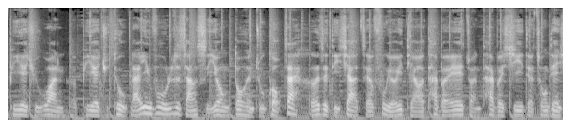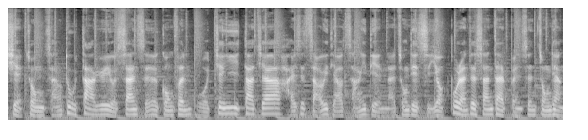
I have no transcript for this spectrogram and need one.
PH One 和 PH Two，来应付日常使用。都很足够，在盒子底下则附有一条 Type A 转 Type C 的充电线，总长度大约有三十二公分。我建议大家还是找一条长一点来充电使用，不然这三代本身重量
